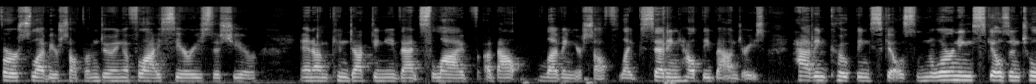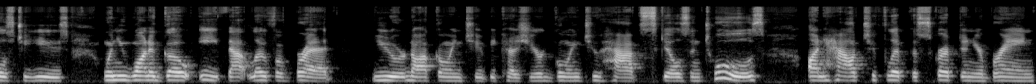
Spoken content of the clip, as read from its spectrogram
First love yourself. I'm doing a fly series this year and I'm conducting events live about loving yourself, like setting healthy boundaries, having coping skills, learning skills and tools to use when you want to go eat that loaf of bread. You're not going to because you're going to have skills and tools on how to flip the script in your brain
